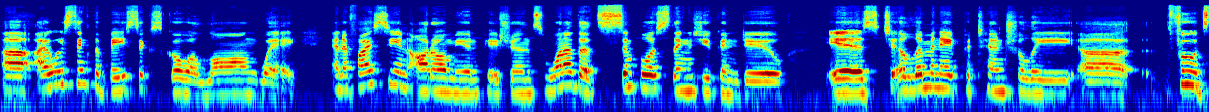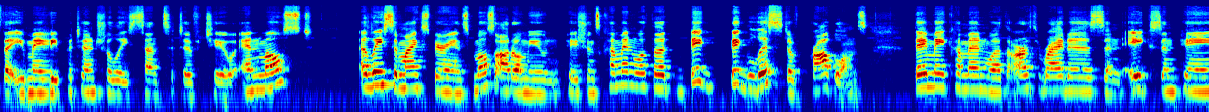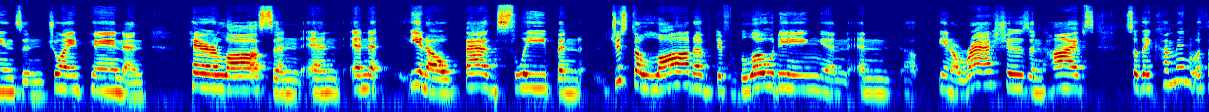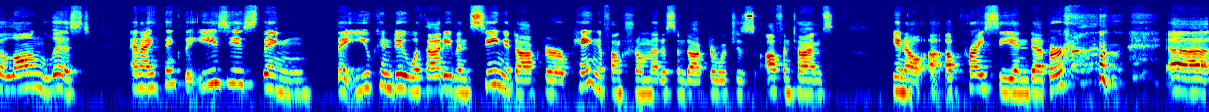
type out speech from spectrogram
uh, I always think the basics go a long way. And if I see an autoimmune patient, one of the simplest things you can do is to eliminate potentially uh, foods that you may be potentially sensitive to. And most, at least in my experience, most autoimmune patients come in with a big, big list of problems. They may come in with arthritis and aches and pains and joint pain and hair loss and and and you know bad sleep and just a lot of diff- bloating and and uh, you know rashes and hives. So they come in with a long list and i think the easiest thing that you can do without even seeing a doctor or paying a functional medicine doctor which is oftentimes you know a, a pricey endeavor uh,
